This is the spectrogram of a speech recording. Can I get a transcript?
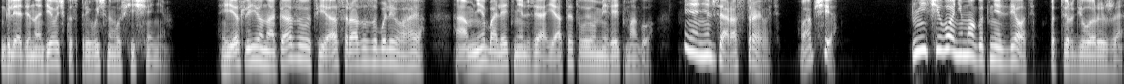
глядя на девочку с привычным восхищением. «Если ее наказывают, я сразу заболеваю. А мне болеть нельзя, я от этого и умереть могу. Меня нельзя расстраивать. Вообще». «Ничего не могут мне сделать», — подтвердила рыжая.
